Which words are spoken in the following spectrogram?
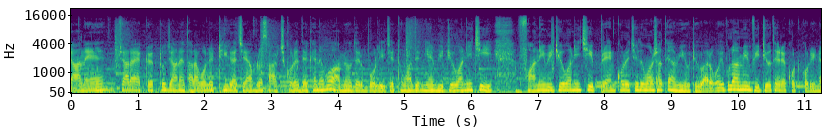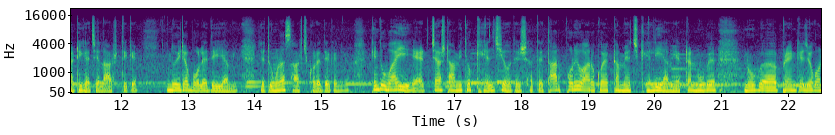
জানে, যারা একটু একটু জানে তারা বলে, ঠিক আছে, আমরা সার্চ করে দেখে নেব। আমি ওদের বলি যে, তোমাদের নিয়ে ভিডিও বানিয়েছি ফানি ভিডিও বানিয়েছি প্র্যাঙ্ক করেছি তোমার সাথে, আমি ইউটিউবার ওইগুলো আমি ভিডিওতে রেকর্ড করি না, ঠিক আছে লাস্ট থেকে। কিন্তু এটা বলে দিই আমি যে, তোমরা সার্চ করে দেখে নিও। কিন্তু ভাই অ্যাডজাস্ট আমি তো খেলছি ওদের সাথে। তারপরেও আরও কয়েকটা ম্যাচ খেলি আমি। একটা নুবে নুব প্র্যাঙ্কে যখন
